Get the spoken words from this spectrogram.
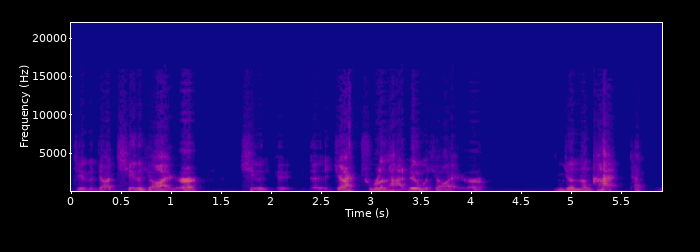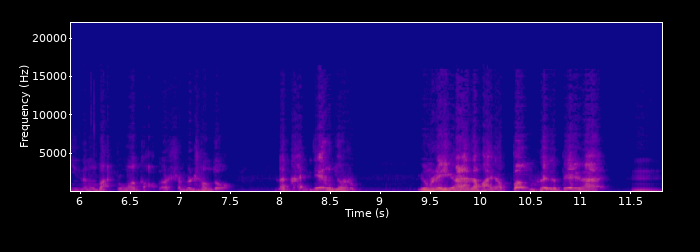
这个叫七个小矮人儿，七个呃呃加除了他六个小矮人儿，你就能看他你能把中国搞到什么程度？那肯定就是用这原来的话叫崩溃的边缘。嗯，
